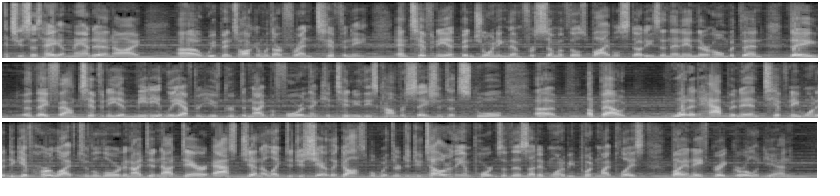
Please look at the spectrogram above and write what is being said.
And she says, Hey, Amanda and I, uh, we've been talking with our friend Tiffany. And Tiffany had been joining them for some of those Bible studies and then in their home. But then they, uh, they found Tiffany immediately after youth group the night before and then continued these conversations at school uh, about what had happened. And Tiffany wanted to give her life to the Lord. And I did not dare ask Jenna, like, did you share the gospel with her? Did you tell her the importance of this? I didn't want to be put in my place by an eighth grade girl again.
